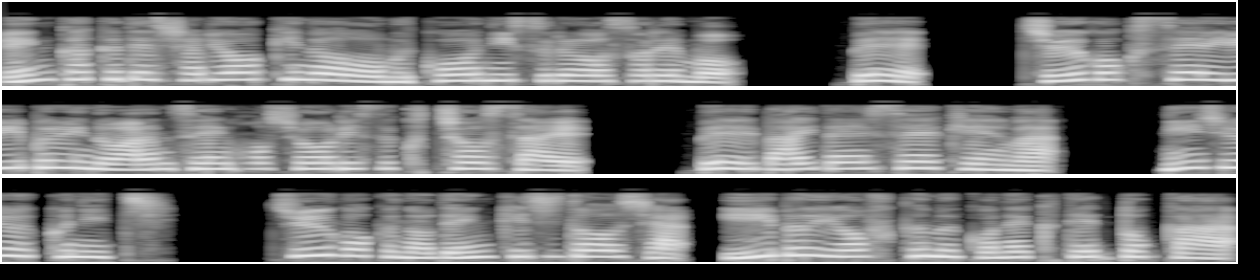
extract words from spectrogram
遠隔で車両機能を無効にする恐れも、米、中国製 EV の安全保障リスク調査へ、米バイデン政権は、29日、中国の電気自動車 EV を含むコネクテッドカー、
